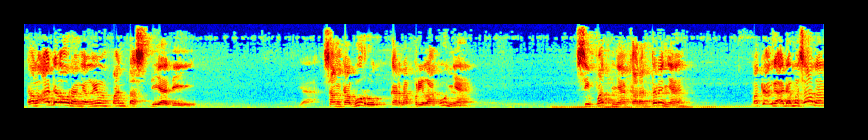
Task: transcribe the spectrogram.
kalau ada orang yang memang pantas dia di ya, sangka buruk karena perilakunya, sifatnya, karakternya, maka nggak ada masalah.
